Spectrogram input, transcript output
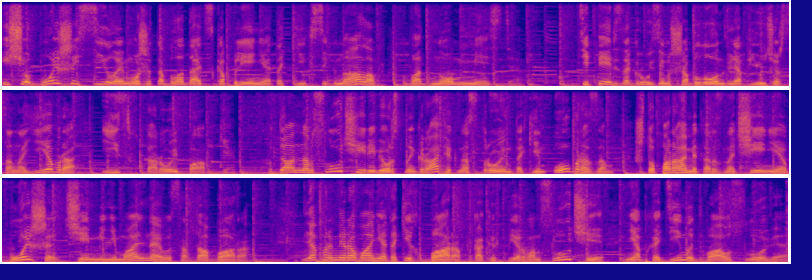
Еще большей силой может обладать скопление таких сигналов в одном месте. Теперь загрузим шаблон для фьючерса на евро из второй папки. В данном случае реверсный график настроен таким образом, что параметр значения больше, чем минимальная высота бара. Для формирования таких баров, как и в первом случае, необходимы два условия.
